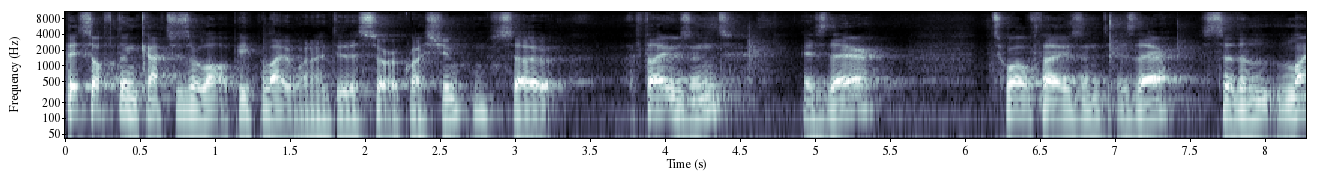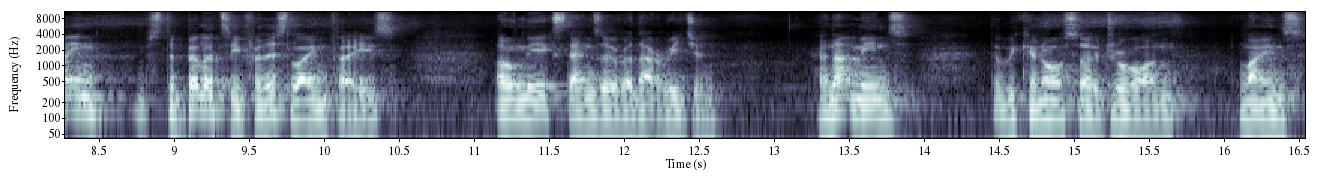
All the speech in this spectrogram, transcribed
This often catches a lot of people out when I do this sort of question. So 1000 is there, 12,000 is there. So the line stability for this line phase only extends over that region. And that means that we can also draw on lines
